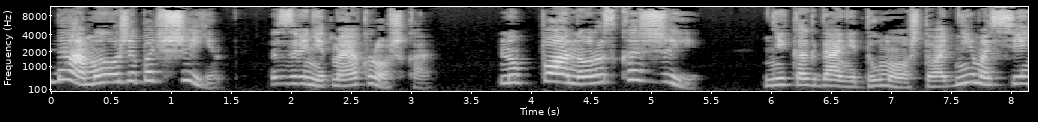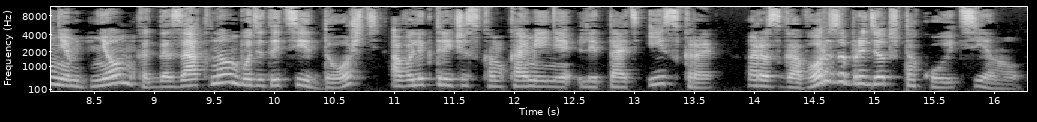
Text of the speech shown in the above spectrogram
Да, мы уже большие, звенит моя крошка. Ну, па, ну расскажи. Никогда не думала, что одним осенним днем, когда за окном будет идти дождь, а в электрическом камине летать искры, разговор забредет в такую тему.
